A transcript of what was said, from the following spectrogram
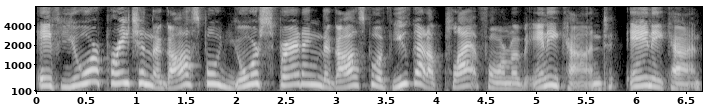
If you're preaching the gospel you're spreading the gospel if you've got a platform of any kind any kind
